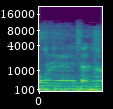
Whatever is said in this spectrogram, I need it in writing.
Un elemento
